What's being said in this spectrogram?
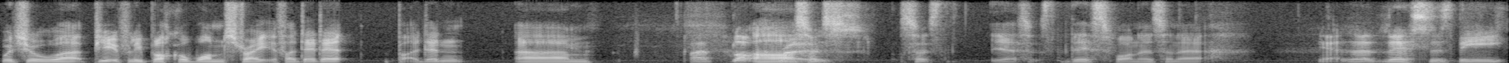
which will uh, beautifully block a one straight if I did it, but I didn't. Um, I blocked Oh, so it's- so it's yes, it's this one, isn't it? Yeah, the, this is the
